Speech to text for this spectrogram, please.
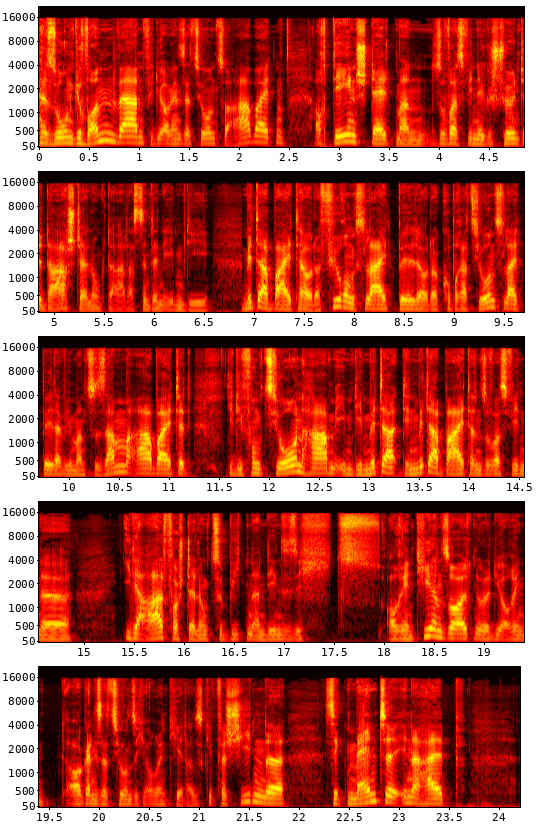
Person gewonnen werden, für die Organisation zu arbeiten. Auch denen stellt man sowas wie eine geschönte Darstellung dar. Das sind dann eben die Mitarbeiter- oder Führungsleitbilder oder Kooperationsleitbilder, wie man zusammenarbeitet, die die Funktion haben, eben die Mita den Mitarbeitern sowas wie eine Idealvorstellung zu bieten, an denen sie sich orientieren sollten oder die Orient Organisation sich orientiert. Also es gibt verschiedene Segmente innerhalb äh,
